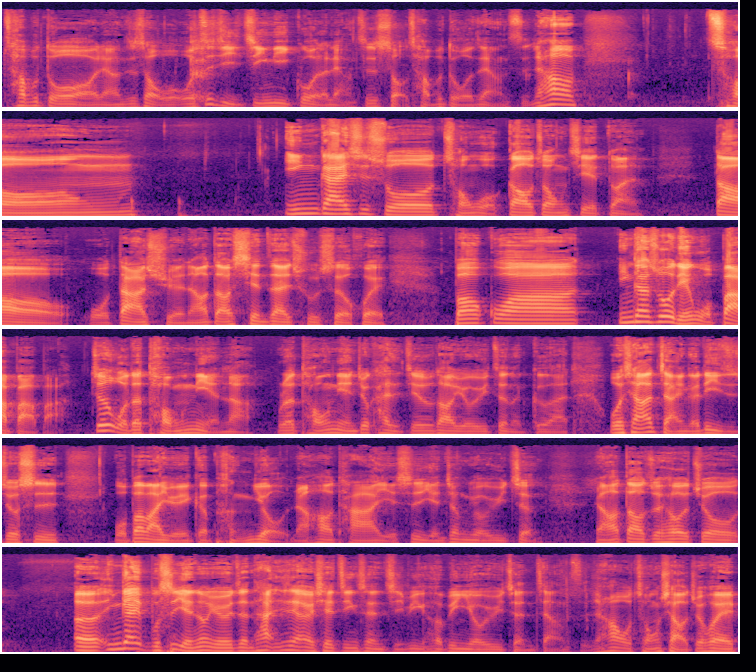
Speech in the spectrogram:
差不多哦，两只手我我自己经历过的两只手差不多这样子，然后从应该是说从我高中阶段到我大学，然后到现在出社会，包括应该说连我爸爸吧，就是我的童年啦，我的童年就开始接触到忧郁症的个案。我想要讲一个例子，就是我爸爸有一个朋友，然后他也是严重忧郁症，然后到最后就。呃，应该不是严重忧郁症，他现在有一些精神疾病合并忧郁症这样子。然后我从小就会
